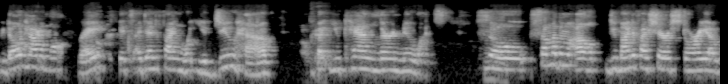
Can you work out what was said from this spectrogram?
We don't have them all, right? Okay. It's identifying what you do have, Okay. but you can learn new ones. So some of them I'll, do you mind if I share a story of,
